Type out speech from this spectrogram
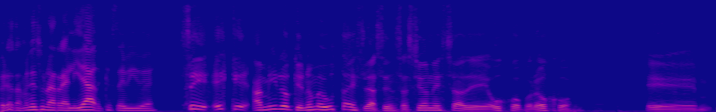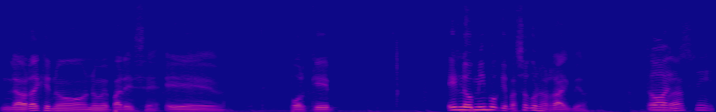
pero también es una realidad que se vive. Sí, es que a mí lo que no me gusta es la sensación esa de ojo por ojo. Eh, la verdad que no, no me parece. Eh, porque es lo mismo que pasó con los rugby. ¿te Ay, acordás? sí,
